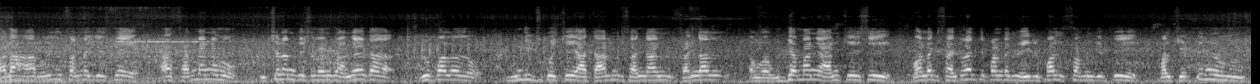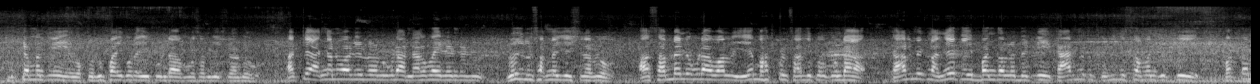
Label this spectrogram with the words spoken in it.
పదహారు రోజులు సమ్మె చేస్తే ఆ సమ్మెను విచ్ఛిన్నం చేసేందుకు అనేక రూపాల్లో ముందుకొచ్చి ఆ కార్మిక సంఘాన్ని సంఘాలు ఉద్యమాన్ని ఆన్ చేసి వాళ్ళకి సంక్రాంతి పండుగ వెయ్యి రూపాయలు ఇస్తామని చెప్పి వాళ్ళు చెప్పిన ముఖ్యమంత్రి ఒక రూపాయి కూడా ఇవ్వకుండా మోసం చేసినాడు. అట్లే అంగన్వాడీలో కూడా నలభై రెండు రోజులు సమ్మె చేసినారు. ఆ సమ్మెను కూడా వాళ్ళు ఏం హక్కులు సాధించుకోకుండా కార్మికులు అనేక ఇబ్బందులు పెట్టి కార్మికులు తొలగిస్తామని చెప్పి మొత్తం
